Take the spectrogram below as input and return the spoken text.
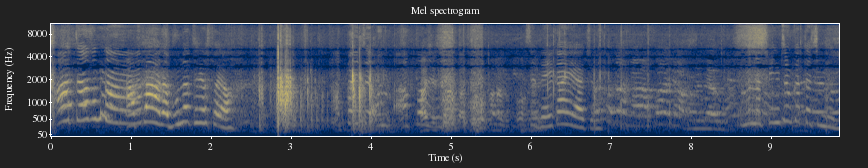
아 짜증나. 아빠 나 무너뜨렸어요. 아빠 이제 엄, 아빠 다시 사, 다시 하나 더. 이제 내가 해야죠. 엄마 나핀좀 갖다 주면.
